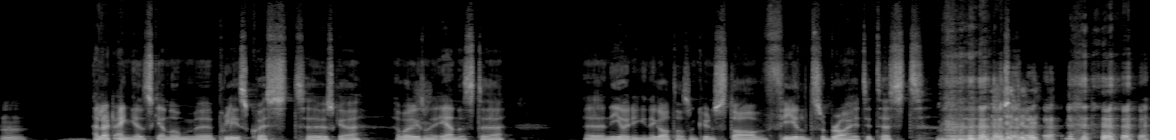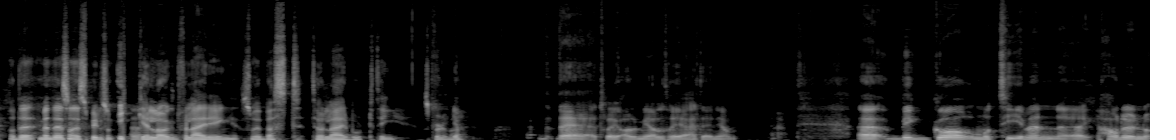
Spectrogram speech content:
Mm. Jeg lærte engelsk gjennom uh, Police Quest, uh, husker jeg. Jeg var liksom den eneste eh, niåringen i gata som kunne stav Field Sobriety Test. det, men det er sånne spill som ikke er lagd for læring, som er best til å lære bort ting, spør du meg. Ja. Det tror jeg alle, vi alle tre er helt enige om. Vi går mot timen. Eh, har du no,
